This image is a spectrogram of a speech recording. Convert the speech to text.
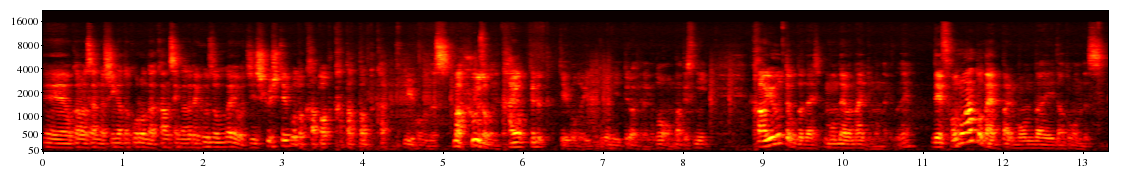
えー、岡村さんが新型コロナ感染拡大風俗街を自粛していることを語ったとかっていうことです。まあ、風俗に通ってるっていうことを言ってるわけだけど、まあ別に、通うってことは問題はないと思うんだけどね。で、その後がやっぱり問題だと思うんです。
